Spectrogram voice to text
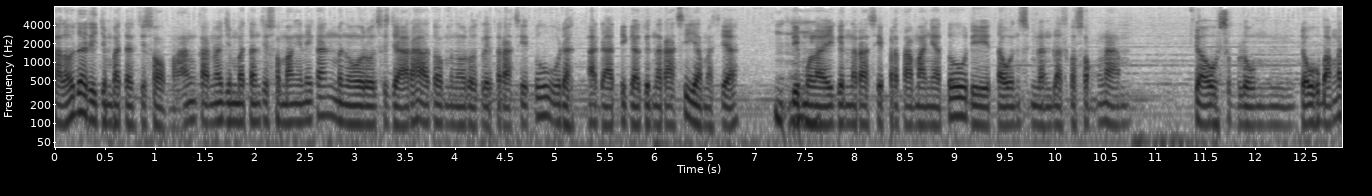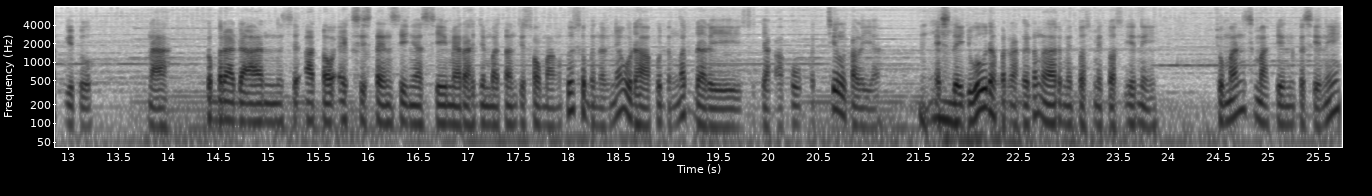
kalau dari jembatan Cisomang karena jembatan Cisomang ini kan menurut sejarah atau menurut literasi itu udah ada tiga generasi ya mas ya. Mm-mm. Dimulai generasi pertamanya tuh di tahun 1906 jauh sebelum jauh banget gitu. Nah keberadaan atau eksistensinya si merah jembatan Cisomang tuh sebenarnya udah aku dengar dari sejak aku kecil kali ya. Mm-mm. SD juga udah pernah dengar mitos-mitos ini. Cuman semakin ke sini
